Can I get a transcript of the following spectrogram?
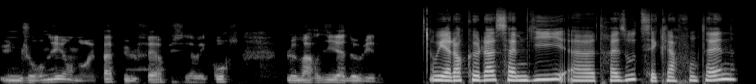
une journée, on n'aurait pas pu le faire puisqu'il y avait course le mardi à Deauville. Oui, alors que là, samedi euh, 13 août, c'est Clairefontaine.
